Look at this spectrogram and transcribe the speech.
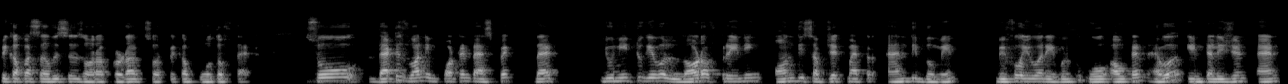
pick up our services or our products or pick up both of that. So that is one important aspect that you need to give a lot of training on the subject matter and the domain before you are able to go out and have an intelligent and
